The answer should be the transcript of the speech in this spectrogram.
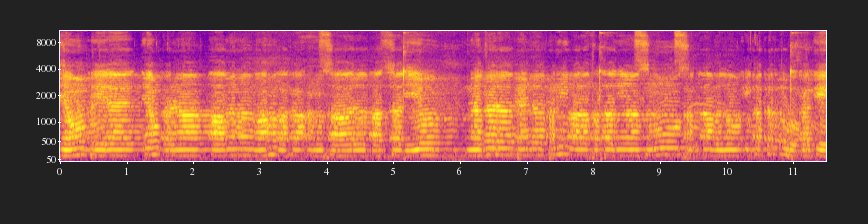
ਜਿਉਂ ਪ੍ਰੇਰੈ ਤਿਉ ਕਰਨਾ ਪਾਵਨ ਮਹਾਵਾਕਾ ਅਨੁਸਾਰ ਪਾਤਸ਼ਾਹ ਜੀਓ, ਨਗਰ, ਪਿੰਡ, ਪੰਨੀ ਵਾਲਾ ਫਤਾ ਦੀਆਂ ਸਮੂਹ ਸੰਗਤਾਂ ਵੱਲੋਂ ਇਕੱਤਰ ਹੋ ਕਰਕੇ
